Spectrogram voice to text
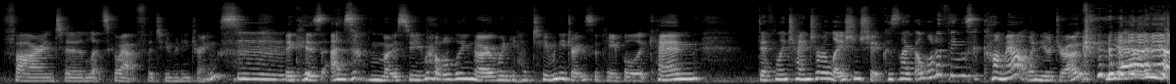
far into let's go out for too many drinks because as most of you probably know when you have too many drinks with people it can definitely change a relationship because like a lot of things come out when you're drunk yeah yeah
